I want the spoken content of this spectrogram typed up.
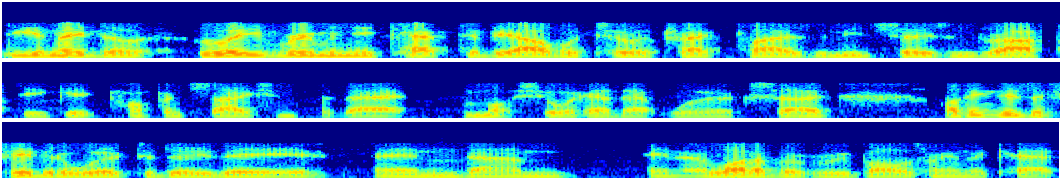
do you need to leave room in your cap to be able to attract players the mid-season draft? Do you get compensation for that? I'm not sure how that works. So I think there's a fair bit of work to do there, and hmm. um, and a lot of it revolves around the cat.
